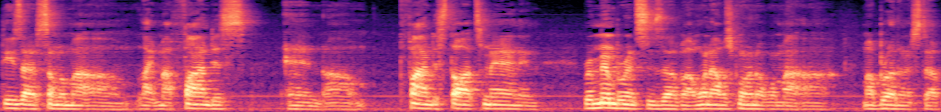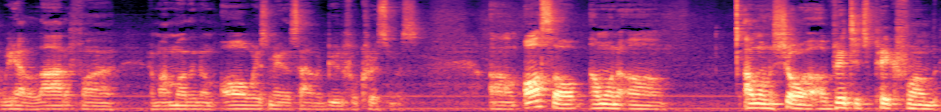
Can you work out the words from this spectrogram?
these are some of my um, like my fondest and um, fondest thoughts, man, and remembrances of uh, when I was growing up with my uh, my brother and stuff. We had a lot of fun, and my mother and them always made us have a beautiful Christmas. Um, also, I want to um, I want to show a, a, vintage pic from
